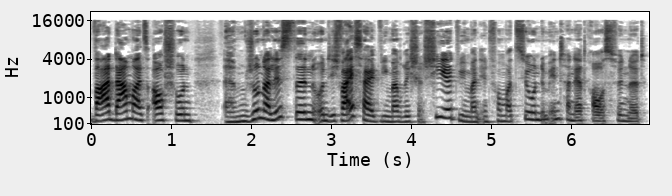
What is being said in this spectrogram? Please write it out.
war damals auch schon ähm, Journalistin und ich weiß halt, wie man recherchiert, wie man Informationen im Internet rausfindet.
